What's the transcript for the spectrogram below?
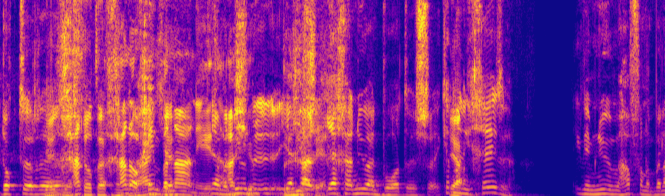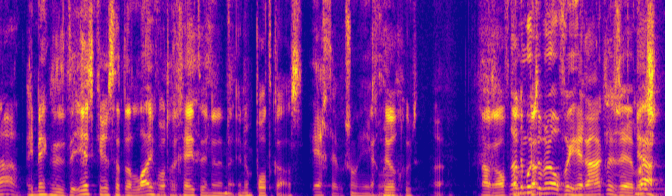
dokter... Ga nou geen banaan eten, als nu, je jij, gaat, jij gaat nu aan het woord, dus ik heb Ja. nog niet gegeten. Ik neem nu een hap van een banaan. Ik denk dat het de eerste keer is dat er live wordt gegeten in een, in een podcast. Echt heb ik zo'n hekel. Echt heel goed. Nou, Ralf, Nou, dan moeten we het over Heracles hebben. ja,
